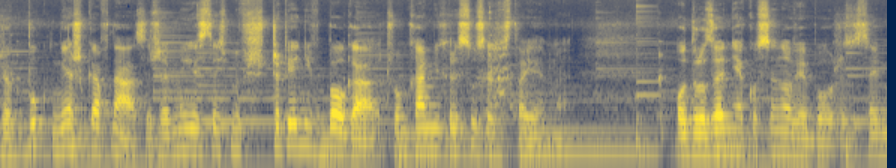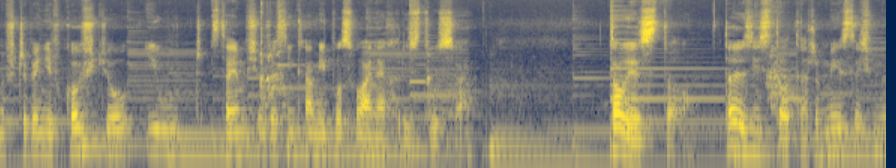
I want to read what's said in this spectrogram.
że Bóg mieszka w nas, że my jesteśmy wszczepieni w Boga, członkami Chrystusa się stajemy. Odrodzeni jako synowie Boży, zostajemy wszczepieni w Kościół i stajemy się uczestnikami posłania Chrystusa. To jest to. To jest istota, że my jesteśmy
